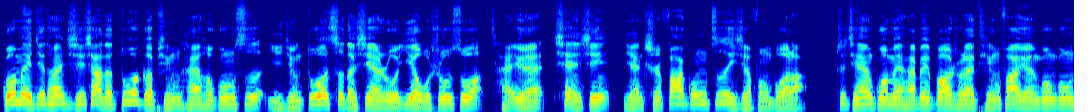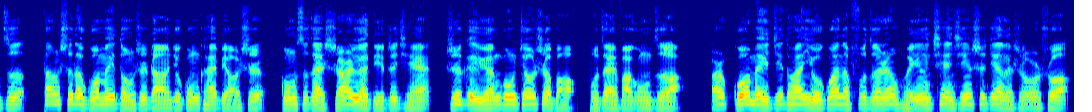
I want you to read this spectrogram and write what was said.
国美集团旗下的多个平台和公司已经多次的陷入业务收缩、裁员、欠薪、延迟发工资一些风波了。之前国美还被爆出来停发员工工资，当时的国美董事长就公开表示，公司在十二月底之前只给员工交社保，不再发工资了。而国美集团有关的负责人回应欠薪事件的时候说，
